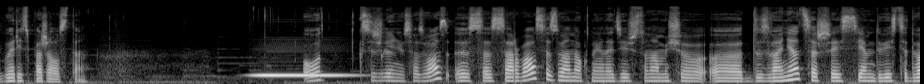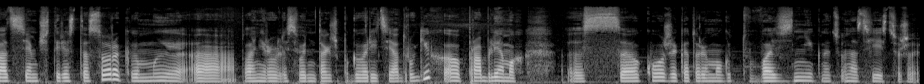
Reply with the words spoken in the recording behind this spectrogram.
говорите, пожалуйста. Вот, к сожалению, созвался, э, сорвался звонок, но я надеюсь, что нам еще э, дозвонятся 67-227-440. И мы э, планировали сегодня также поговорить и о других э, проблемах э, с кожей, которые могут возникнуть. У нас есть уже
